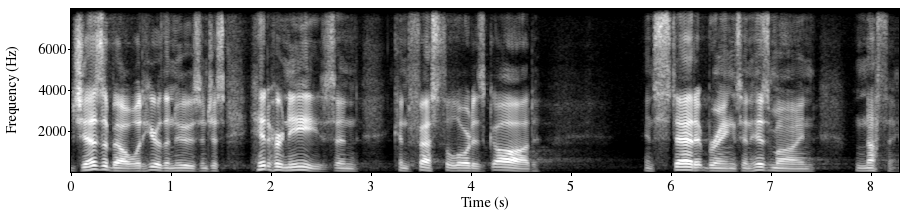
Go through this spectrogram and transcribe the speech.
Jezebel would hear the news and just hit her knees and confess the Lord as God. Instead, it brings in his mind nothing,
